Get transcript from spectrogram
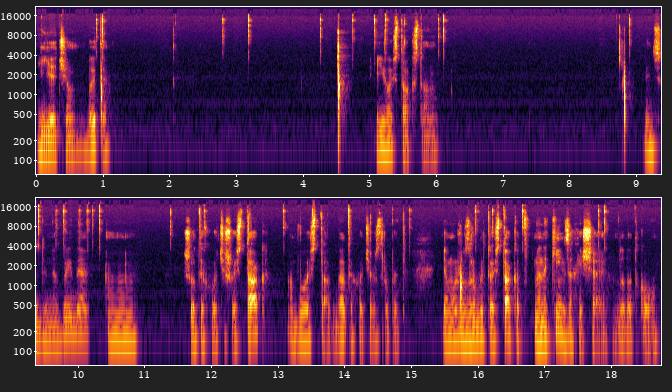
є чим бити. І ось так стану. Він сюди не вийде. Що ти хочеш? Ось так? Або ось так, да, ти хочеш зробити? Я можу зробити ось так, а тут мене кінь захищає додатково.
